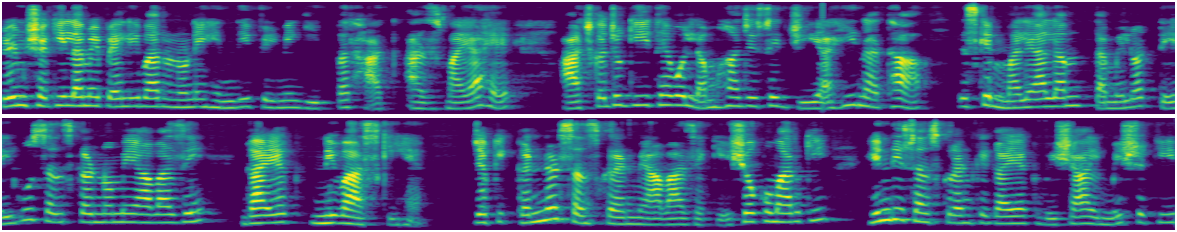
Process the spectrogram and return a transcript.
फ़िल्म शकीला में पहली बार उन्होंने हिंदी फिल्मी गीत पर हाथ आजमाया है। आज का जो गीत है वो लम्हा जिसे जिया ही न था। इसके मलयालम, तमिल और तेलुगु संस्करणों में आवाज़ें गायक निवास की हैं, जबकि कन्नड़ संस्करण में आवाज़ है केशव कुमार की। हिंदी संस्करण के गायक विशाल मिश्र की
